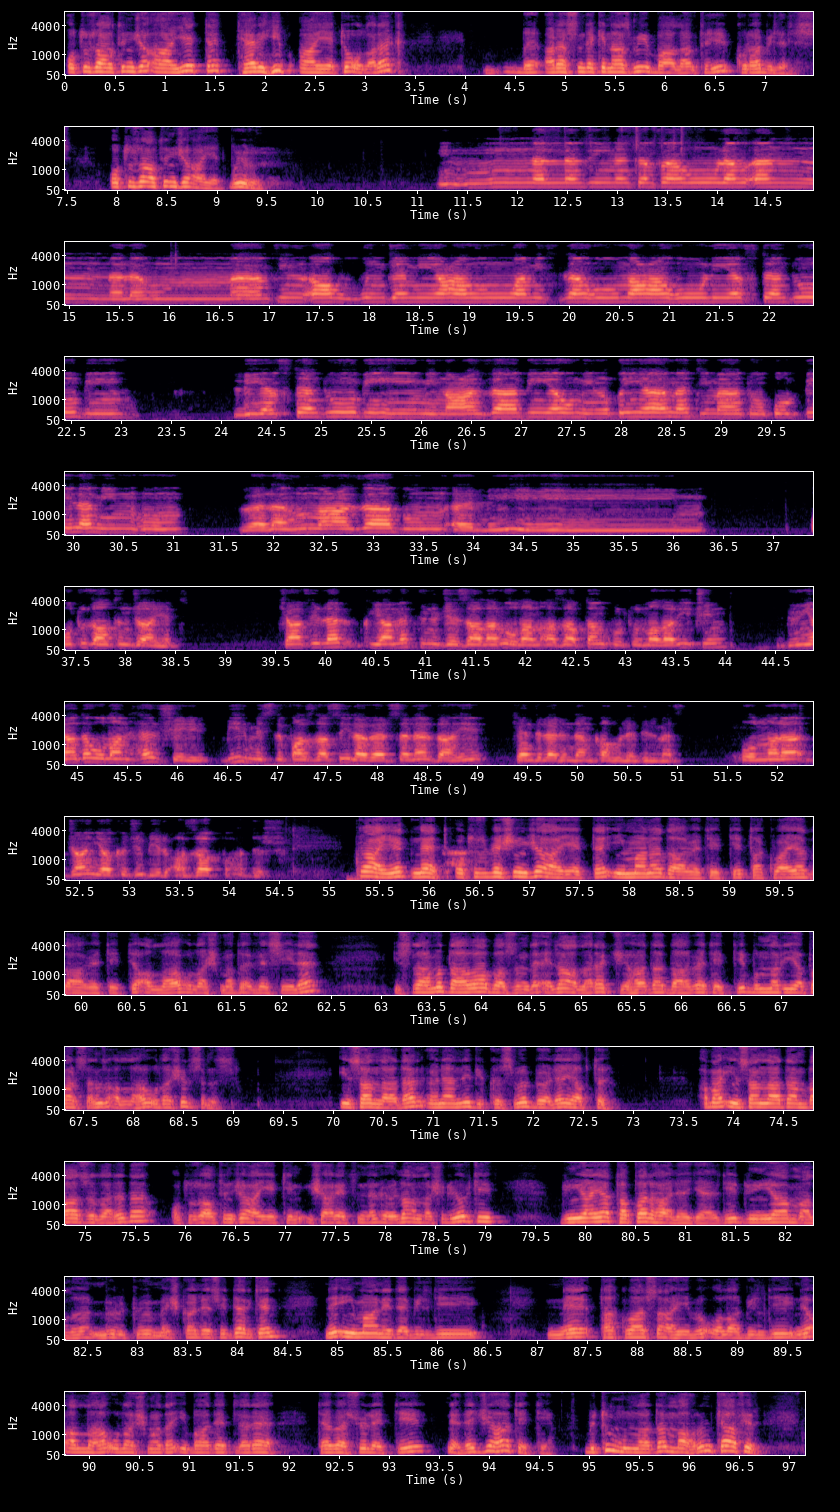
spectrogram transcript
36. ayet de terhip ayeti olarak arasındaki nazmi bağlantıyı kurabiliriz. 36. ayet buyurun. İnnellezîne keferû lev enne lehum mâ fil ardı cemî'an ve mislehu ma'ahu liyeftedû bih ليفتدوا به من عذاب يوم القيامة ما تقبل منهم ولهم عذاب أليم 36. ayet Kafirler kıyamet günü cezaları olan azaptan kurtulmaları için dünyada olan her şeyi bir misli fazlasıyla verseler dahi kendilerinden kabul edilmez onlara can yakıcı bir azap vardır. Gayet net. 35. ayette imana davet etti, takvaya davet etti, Allah'a ulaşmada vesile, İslam'ı dava bazında ele alarak cihada davet etti. Bunları yaparsanız Allah'a ulaşırsınız. İnsanlardan önemli bir kısmı böyle yaptı. Ama insanlardan bazıları da 36. ayetin işaretinden öyle anlaşılıyor ki dünyaya tapar hale geldi. Dünya malı, mülkü, meşgalesi derken ne iman edebildi, ne takva sahibi olabildi, ne Allah'a ulaşmada ibadetlere tevessül etti, ne de cihat etti. Bütün bunlardan mahrum kafir.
